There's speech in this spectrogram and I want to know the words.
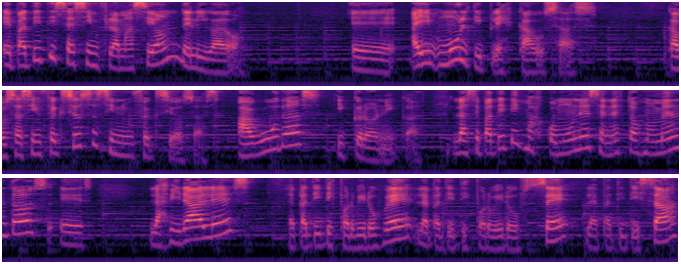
Hepatitis es inflamación del hígado. Eh, hay múltiples causas, causas infecciosas y no infecciosas, agudas y crónicas. Las hepatitis más comunes en estos momentos es las virales, la hepatitis por virus B, la hepatitis por virus C, la hepatitis A.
